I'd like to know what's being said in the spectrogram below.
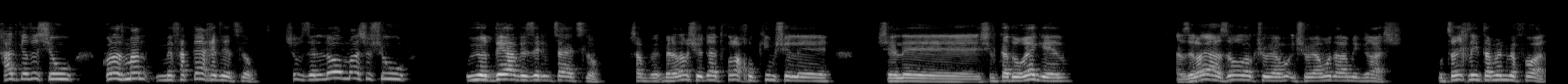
אחד כזה שהוא כל הזמן מפתח את זה אצלו. שוב, זה לא משהו שהוא יודע וזה נמצא אצלו. עכשיו, בן אדם שיודע את כל החוקים של, של, של, של כדורגל, אז זה לא יעזור לו כשהוא, יעמוד, כשהוא יעמוד על המגרש. הוא צריך להתאמן בפועל.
